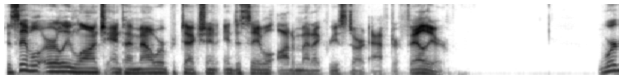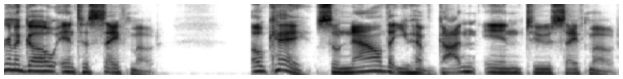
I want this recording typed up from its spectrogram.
disable early launch anti-malware protection, and disable automatic restart after failure. We're going to go into safe mode. Okay, so now that you have gotten into safe mode,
